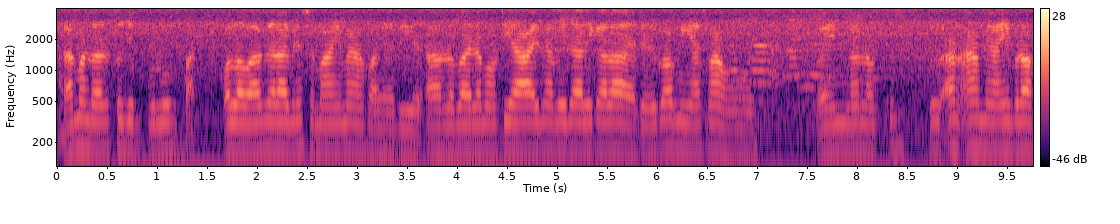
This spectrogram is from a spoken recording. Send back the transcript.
halaman 274 Wallahu anzala minas sama'i ma'an fayadir arba ila mautiha inna bidzalika la ayatil qawmi yasma'un. Wa inna lakum fil an'ami ibra.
